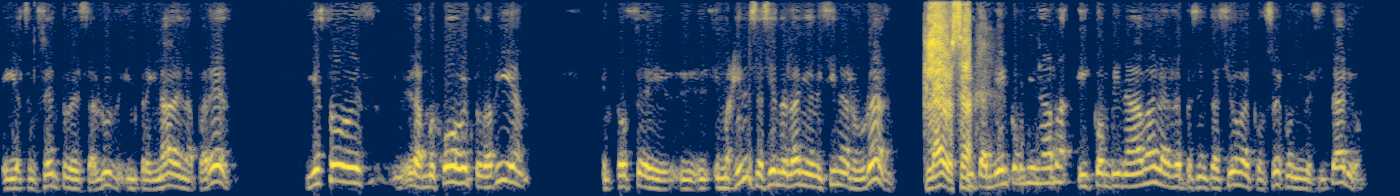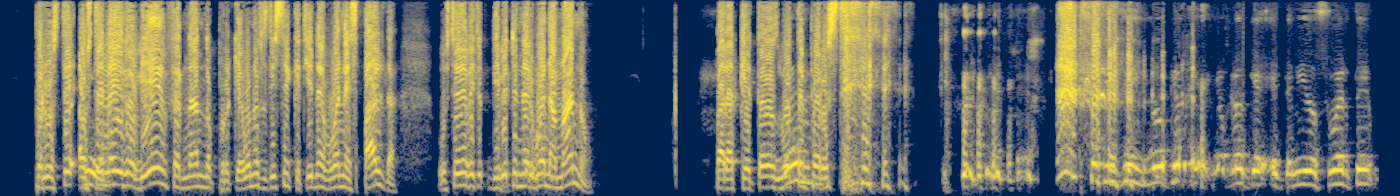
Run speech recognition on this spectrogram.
en el subcentro de salud, impregnada en la pared. Y eso es, era muy joven todavía. Entonces, eh, imagínense haciendo el año de medicina rural. Claro, o sea. Y también combinaba, y combinaba la representación al consejo universitario. Pero usted, a usted le ha ido bien, Fernando, porque algunos dicen que tiene buena espalda. Usted debe, tener buena mano para que todos voten por usted. Sí, sí, yo creo, que, he tenido suerte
